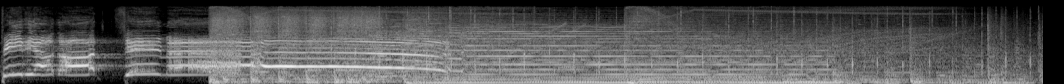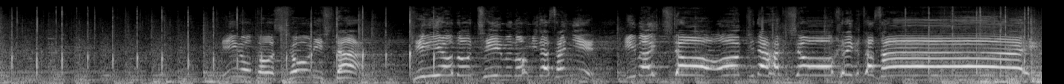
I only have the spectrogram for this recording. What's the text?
ピリオドチーム。見事勝利したピリオドチームの皆さんに今一度大きな拍手をお送りください。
